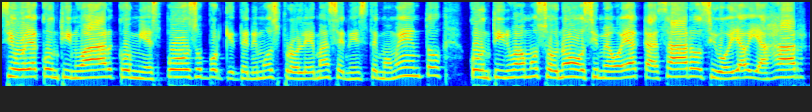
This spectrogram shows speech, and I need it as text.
si voy a continuar con mi esposo porque tenemos problemas en este momento, continuamos o no, o si me voy a casar o si voy a viajar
